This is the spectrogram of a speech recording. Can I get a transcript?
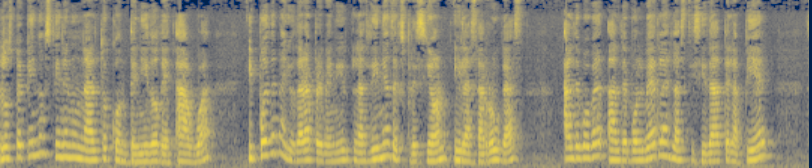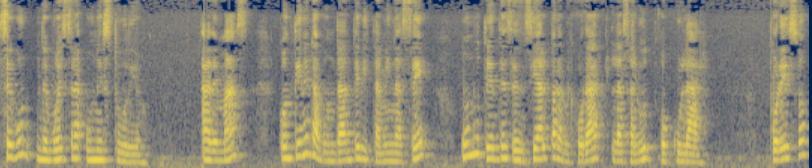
Los pepinos tienen un alto contenido de agua y pueden ayudar a prevenir las líneas de expresión y las arrugas al devolver, la elasticidad de la piel, según demuestra un estudio. Además, contienen abundante vitamina C, un nutriente esencial para mejorar la salud ocular. Por eso,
